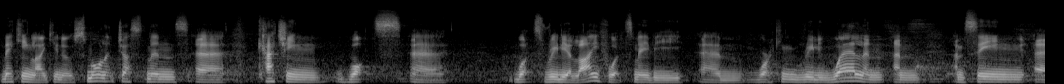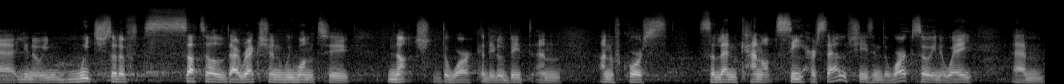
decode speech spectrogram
making like you know small adjustments, uh, catching what's uh, what's really alive, what's maybe um, working really well, and and and seeing uh, you know in which sort of subtle direction we want to nudge the work a little bit, and and of course Solène cannot see herself; she's in the work, so in a way. Um,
